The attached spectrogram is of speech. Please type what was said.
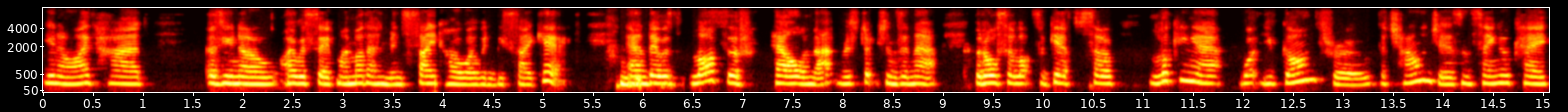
you know i've had as you know i would say if my mother had been psycho i wouldn't be psychic mm-hmm. and there was lots of hell in that restrictions in that but also lots of gifts so looking at what you've gone through, the challenges, and saying, okay,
